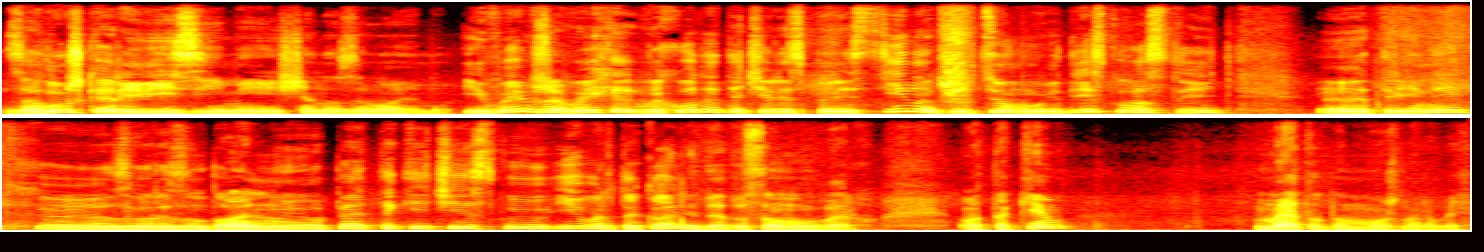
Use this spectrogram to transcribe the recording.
Заглушка ревізії ми її ще називаємо. І ви вже виходите через перестінок, і в цьому відрізку у вас стоїть е, трійник е, з горизонтальною опять-таки чисткою, і вертикаль йде до самого верху. От методом можна робити.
